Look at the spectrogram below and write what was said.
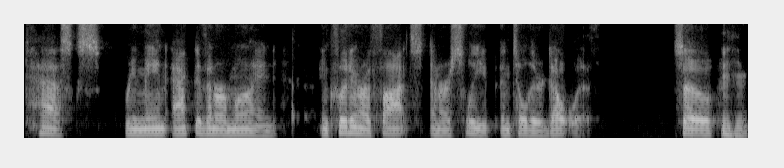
tasks remain active in our mind, including our thoughts and our sleep until they're dealt with. So, Mhm.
